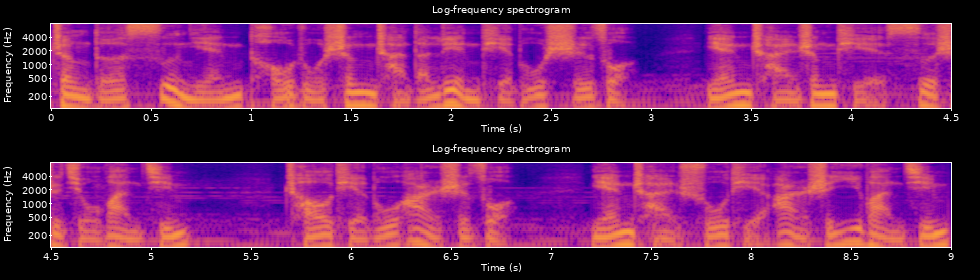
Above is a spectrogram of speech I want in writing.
正德四年投入生产的炼铁炉十座，年产生铁四十九万斤；炒铁炉二十座，年产熟铁二十一万斤，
